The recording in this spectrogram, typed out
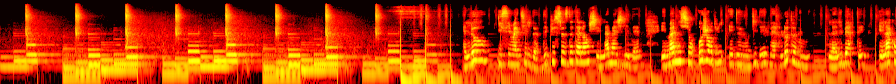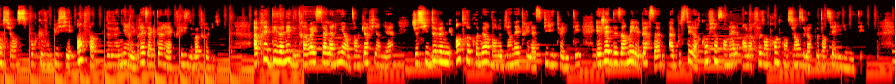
Hello, ici Mathilde, dépuceuse de talent chez La Magie Eden, et ma mission aujourd'hui est de vous guider vers l'autonomie, la liberté et la conscience pour que vous puissiez enfin devenir les vrais acteurs et actrices de votre vie. Après des années de travail salarié en tant qu'infirmière, je suis devenue entrepreneur dans le bien-être et la spiritualité et j'aide désormais les personnes à booster leur confiance en elles en leur faisant prendre conscience de leur potentiel illimité.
